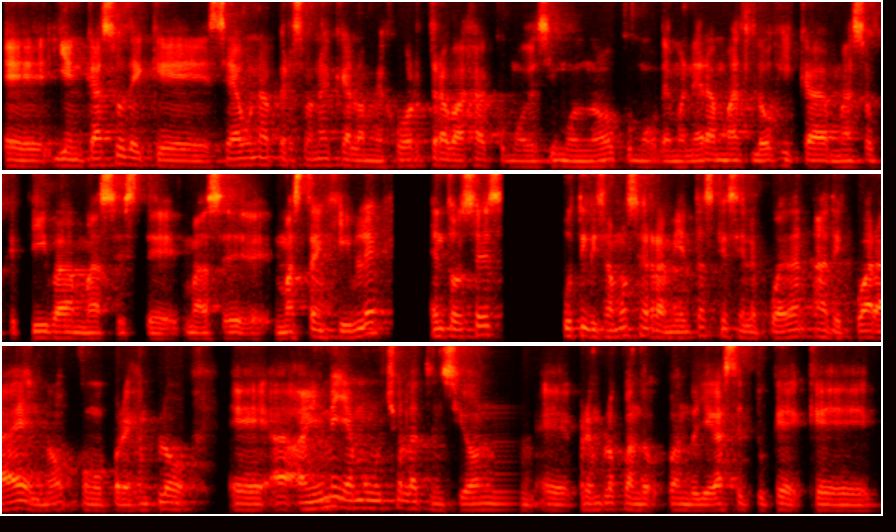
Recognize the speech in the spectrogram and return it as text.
Eh, y en caso de que sea una persona que a lo mejor trabaja, como decimos, ¿no? Como de manera más lógica, más objetiva, más, este, más, eh, más tangible, entonces utilizamos herramientas que se le puedan adecuar a él, ¿no? Como por ejemplo, eh, a, mí me llama mucho la atención, eh, por ejemplo, cuando, cuando llegaste tú que, que,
